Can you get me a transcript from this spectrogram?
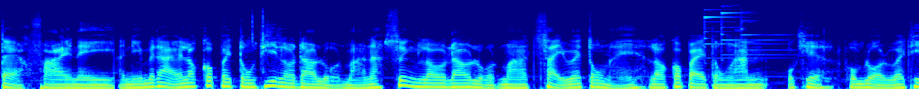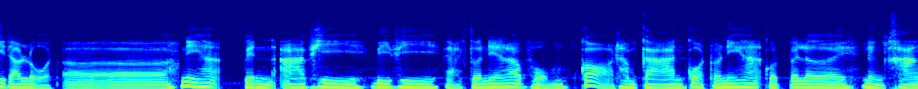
แตกไฟล์ในอันนี้ไม่ได้เราก็ไปตรงที่เราดาวน์โหลดมานะ ซึ่งเราดาวน์โหลดมาใส่ไว้ตรงไหน เราก็ไปตรงนั้นโอเค ผมโหลดไว้ที่ดาวน์โหลดเอ่อนี่ฮะ เป็น RP BP แฝกตัวนี้นะครับผมก็ทำการกดตัวนี้ฮะกดไปเลยหนึ่งครั้ง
